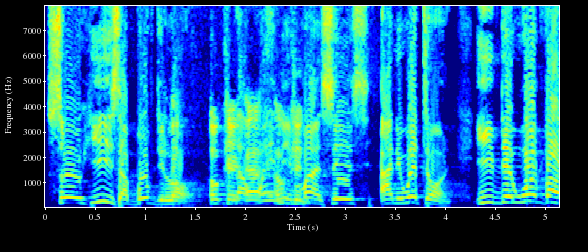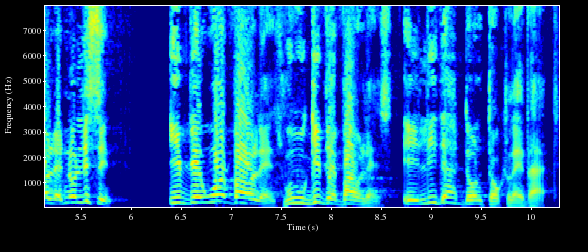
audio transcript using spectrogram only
so he is above the law. Okay. Now, uh, when okay. a man says, and he went on, if they want violence, no, listen, if they want violence, we will give them violence. A leader don't talk like that.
